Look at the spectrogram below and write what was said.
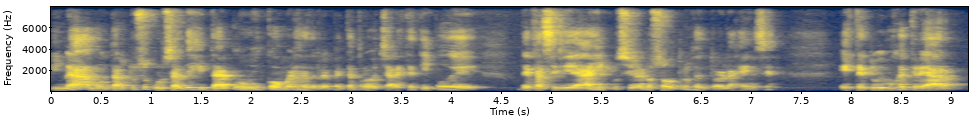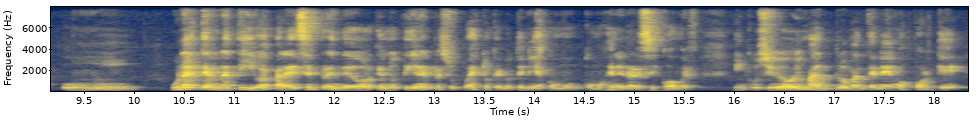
y nada, montar tu sucursal digital con un e-commerce, de repente aprovechar este tipo de, de, facilidades, inclusive nosotros dentro de la agencia, este, tuvimos que crear un, una alternativa para ese emprendedor que no tiene el presupuesto, que no tenía cómo, cómo generar ese e-commerce. Inclusive hoy lo mantenemos porque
